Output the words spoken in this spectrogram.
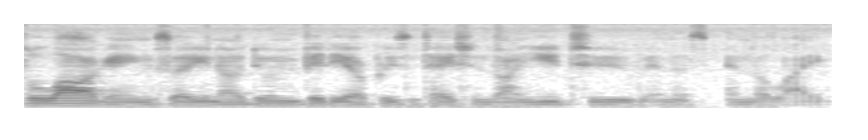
vlogging, so you know, doing video presentations on YouTube and this and the like.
